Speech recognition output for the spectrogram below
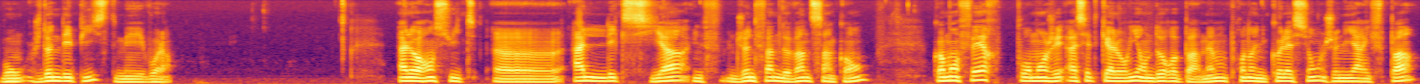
Bon, je donne des pistes, mais voilà. Alors ensuite, euh, Alexia, une, jeune femme de 25 ans. Comment faire pour manger assez de calories en deux repas? Même en prenant une collation, je n'y arrive pas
